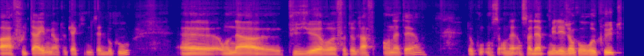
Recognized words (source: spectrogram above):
pas full-time, mais en tout cas qui nous aide beaucoup. Euh, on a euh, plusieurs photographes en interne. Donc on, s'adapte. Mais les gens qu'on recrute,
